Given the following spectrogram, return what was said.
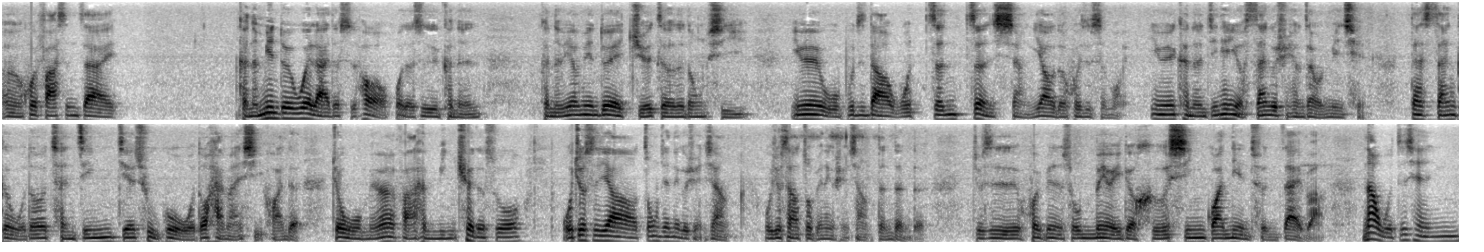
嗯，会发生在可能面对未来的时候，或者是可能可能要面对抉择的东西，因为我不知道我真正想要的会是什么，因为可能今天有三个选项在我面前，但三个我都曾经接触过，我都还蛮喜欢的，就我没办法很明确的说，我就是要中间那个选项。我就是要左边那个选项，等等的，就是会变成说没有一个核心观念存在吧。那我之前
